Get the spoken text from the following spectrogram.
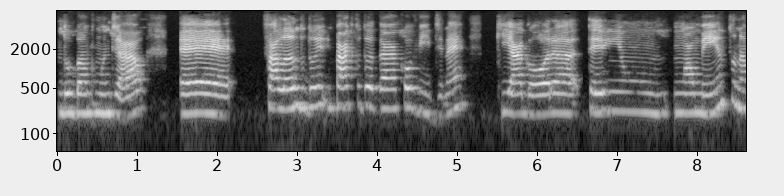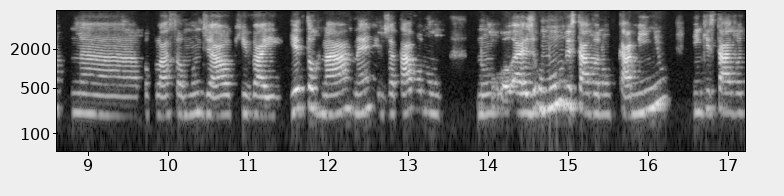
do Banco Mundial, é, falando do impacto do, da Covid, né? Que agora tem um, um aumento na, na, população mundial que vai retornar, né? Eles já estavam no, no, o mundo estava no caminho em que estavam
